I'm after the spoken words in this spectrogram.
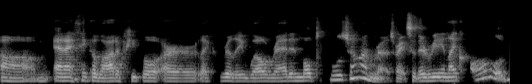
Um, and I think a lot of people are like really well read in multiple genres, right? So they're reading like all of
